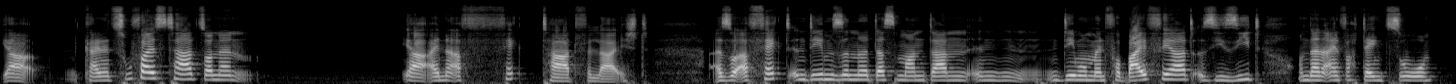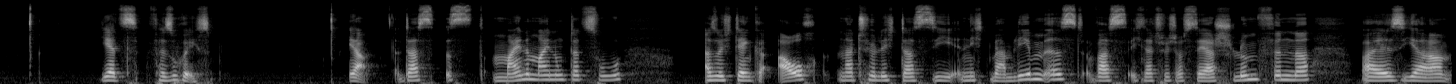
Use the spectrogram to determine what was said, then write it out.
ja, keine Zufallstat, sondern ja, eine Affekttat vielleicht. Also Affekt in dem Sinne, dass man dann in, dem Moment vorbeifährt, sie sieht und dann einfach denkt so, jetzt versuche ich es. Ja, das ist meine Meinung dazu. Also ich denke auch natürlich, dass sie nicht mehr am Leben ist, was ich natürlich auch sehr schlimm finde, weil sie ja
